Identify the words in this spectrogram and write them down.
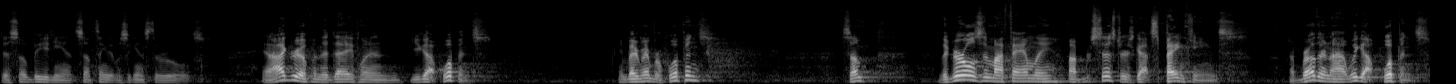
disobedient, something that was against the rules. And I grew up in the day when you got whoopings. Anybody remember whoopings? Some, the girls in my family, my sisters got spankings my brother and I, we got whoopings.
